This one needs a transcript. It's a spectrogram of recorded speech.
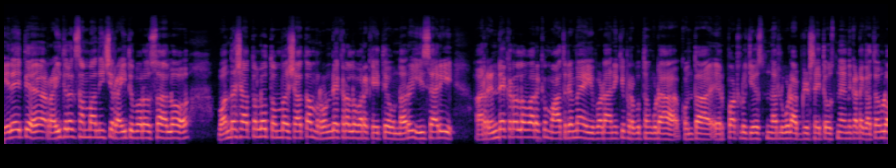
ఏదైతే రైతులకు సంబంధించి రైతు భరోసాలో వంద శాతంలో తొంభై శాతం రెండు ఎకరాల వరకు అయితే ఉన్నారు. ఈసారి రెండు ఎకరాల వరకు మాత్రమే ఇవ్వడానికి ప్రభుత్వం కూడా కొంత ఏర్పాట్లు చేస్తున్నట్లు కూడా అప్డేట్స్ అయితే వస్తున్నాయి. ఎందుకంటే గతంలో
